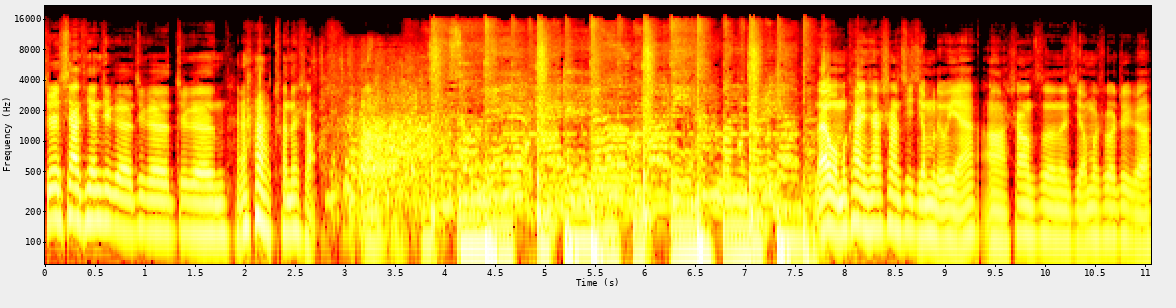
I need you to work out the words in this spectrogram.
就是夏天，这个这个这个 穿的少啊。来，我们看一下上期节目留言啊。上次那节目说这个，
